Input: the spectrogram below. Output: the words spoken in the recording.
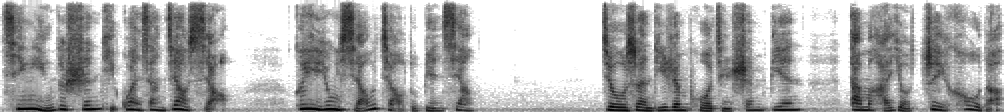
轻盈的身体惯向较小，可以用小角度变向。就算敌人迫近身边。他们还有最后的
